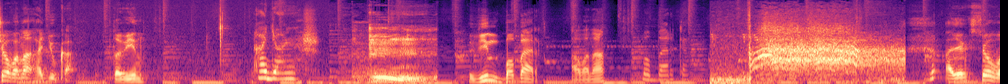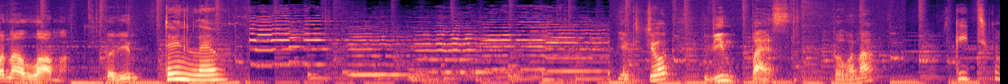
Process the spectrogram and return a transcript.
якщо вона гадюка, то він. Гадяніш. Він бобер. А вона? Боберка. А якщо вона лама, то він. То він лев. Якщо він пес, то вона. Кицька.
